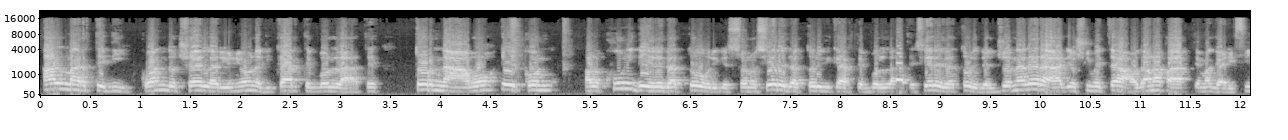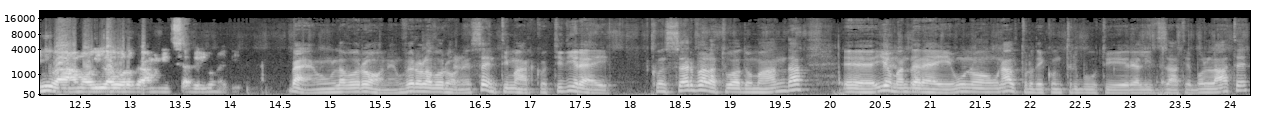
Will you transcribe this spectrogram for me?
Al martedì, quando c'è la riunione di carte bollate, tornavo e con alcuni dei redattori che sono sia redattori di carte bollate sia redattori del giornale radio ci mettevamo da una parte e magari finivamo il lavoro che avevamo iniziato il lunedì. Beh, un lavorone, un vero lavorone. Senti Marco, ti direi conserva la tua domanda. Eh, io certo. manderei uno, un altro dei contributi realizzati a Bollate,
